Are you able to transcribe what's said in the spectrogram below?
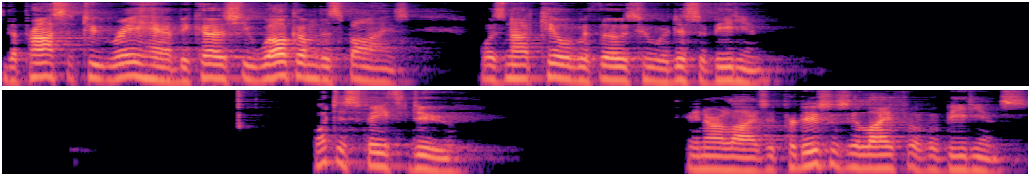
the prostitute Rahab, because she welcomed the spies, was not killed with those who were disobedient. What does faith do in our lives? It produces a life of obedience.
